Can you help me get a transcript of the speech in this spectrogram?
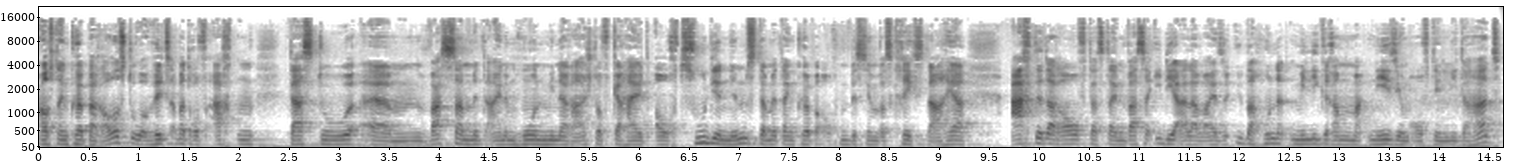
aus deinem Körper raus. Du willst aber darauf achten, dass du ähm, Wasser mit einem hohen Mineralstoffgehalt auch zu dir nimmst, damit dein Körper auch ein bisschen was kriegst. Daher achte darauf, dass dein Wasser idealerweise über 100 Milligramm Magnesium auf den Liter hat.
